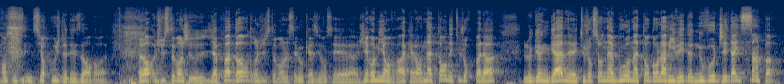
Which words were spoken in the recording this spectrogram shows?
en plus une surcouche de désordre. Alors justement, il n'y a pas d'ordre justement, c'est l'occasion, c'est euh, j'ai remis en vrac. Alors Nathan n'est toujours pas là, le Gungan est toujours sur Naboo en attendant l'arrivée de nouveaux Jedi sympas.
